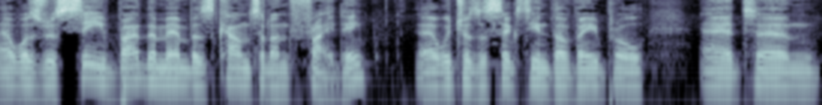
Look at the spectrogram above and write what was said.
uh, was received by the Members' Council on Friday. Uh, which was the 16th of April at um,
